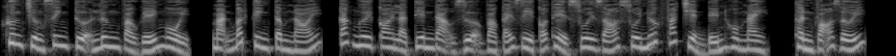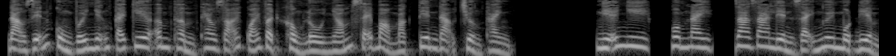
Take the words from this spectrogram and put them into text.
Khương trường sinh tựa lưng vào ghế ngồi, mạn bất kinh tâm nói, các ngươi coi là tiên đạo dựa vào cái gì có thể xuôi gió xuôi nước phát triển đến hôm nay? Thần võ giới, đạo diễn cùng với những cái kia âm thầm theo dõi quái vật khổng lồ nhóm sẽ bỏ mặc tiên đạo trưởng thành. Nghĩa nhi, hôm nay, gia gia liền dạy ngươi một điểm,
